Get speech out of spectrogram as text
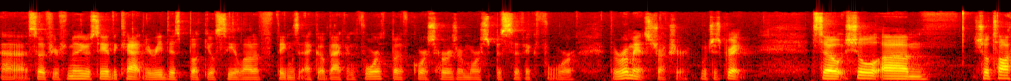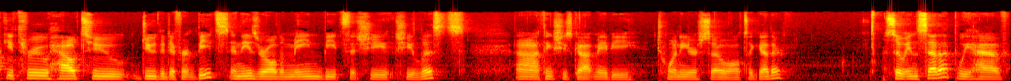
Uh, so if you're familiar with Save the Cat and you read this book, you'll see a lot of things echo back and forth. But of course, hers are more specific for the romance structure, which is great. So she'll um, she'll talk you through how to do the different beats, and these are all the main beats that she she lists. Uh, I think she's got maybe 20 or so altogether. So in setup, we have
